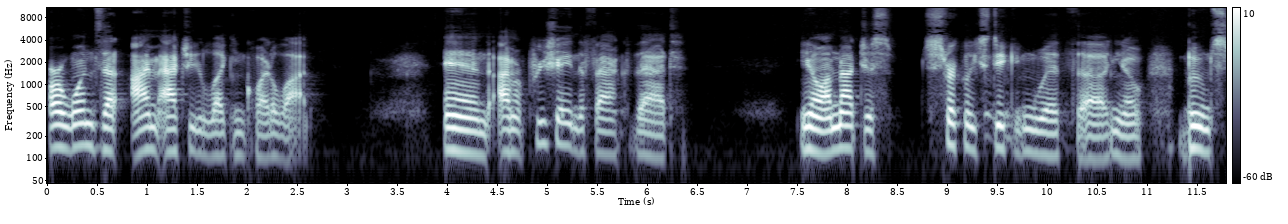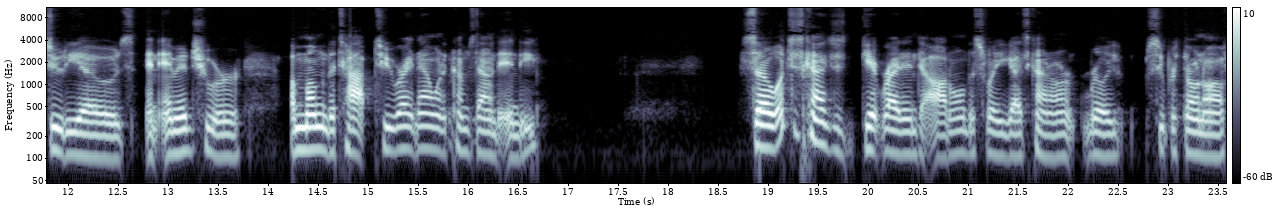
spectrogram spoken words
are ones that I'm actually liking quite a lot. And I'm appreciating the fact that you know, I'm not just strictly sticking with, uh, you know, Boom Studios and Image, who are among the top two right now when it comes down to indie. So let's just kind of just get right into Autumnal. This way, you guys kind of aren't really super thrown off.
